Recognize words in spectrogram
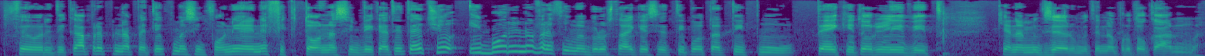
θεωρητικά πρέπει να πετύχουμε συμφωνία. Είναι εφικτό να συμβεί κάτι τέτοιο, ή μπορεί να βρεθούμε μπροστά και σε τίποτα τύπου take it or leave it και να μην ξέρουμε τι να πρωτοκάνουμε;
